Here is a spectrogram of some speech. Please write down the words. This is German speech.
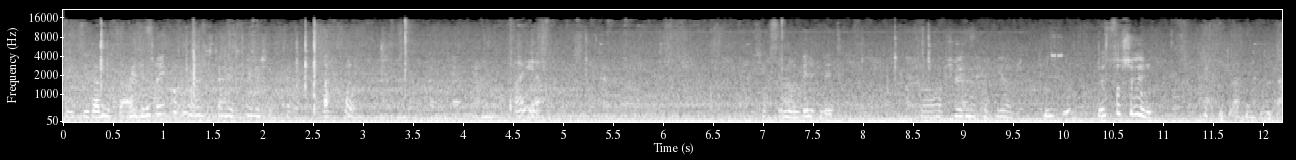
damit Will sagen? die Free gucken, was ich da jetzt geschickt habe? Ach so. Ah ja. Ich habe immer ein Bild mit. So, habe ich heute mal probiert. Mhm. Das ist doch schön. Ich lasse mich nicht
